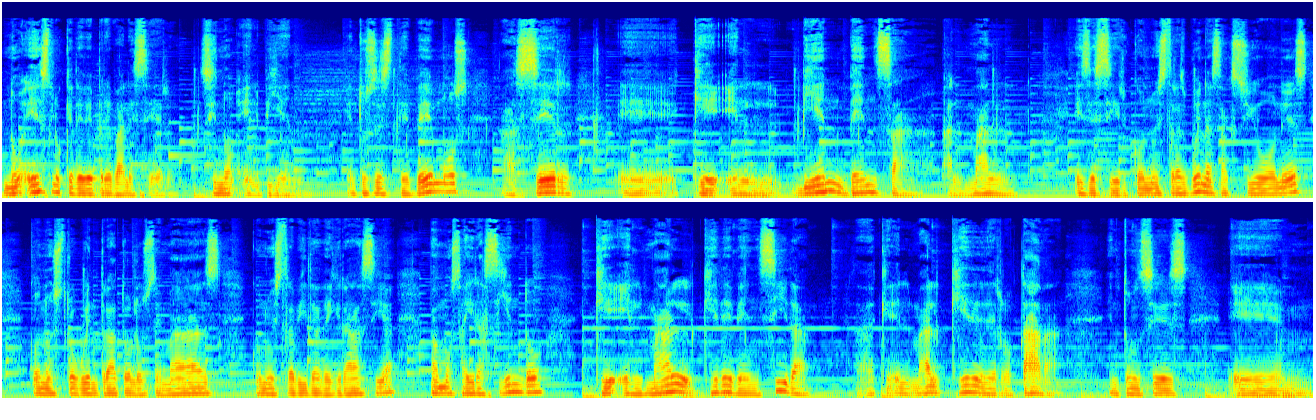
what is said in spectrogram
no es lo que debe prevalecer, sino el bien. Entonces debemos hacer eh, que el bien venza al mal. Es decir, con nuestras buenas acciones, con nuestro buen trato a los demás, con nuestra vida de gracia, vamos a ir haciendo que el mal quede vencida, que el mal quede derrotada. Entonces, em,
